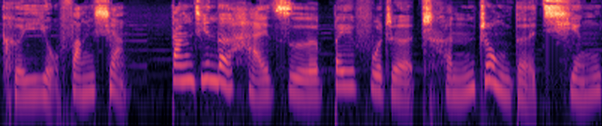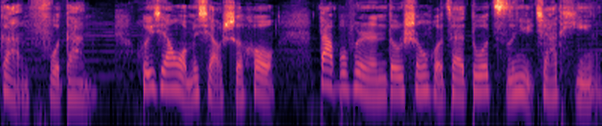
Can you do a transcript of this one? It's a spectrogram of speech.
可以有方向。当今的孩子背负着沉重的情感负担。回想我们小时候，大部分人都生活在多子女家庭，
